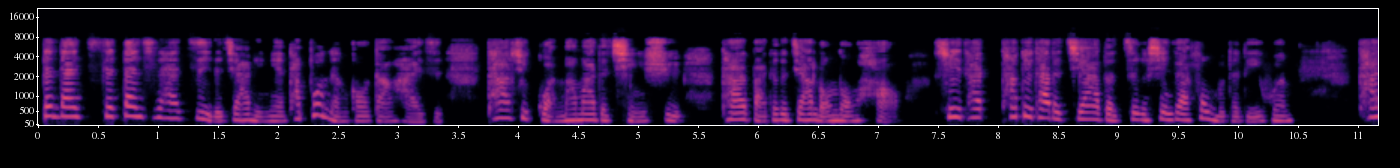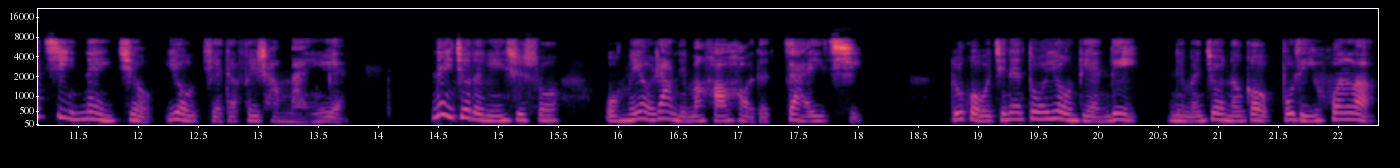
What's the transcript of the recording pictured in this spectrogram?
但他在但是他自己的家里面，他不能够当孩子，他要去管妈妈的情绪，他要把这个家拢拢好，所以他他对他的家的这个现在父母的离婚。他既内疚又觉得非常埋怨。内疚的原因是说，我没有让你们好好的在一起。如果我今天多用点力，你们就能够不离婚了。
